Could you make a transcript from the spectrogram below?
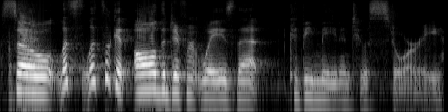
So let's let's look at all the different ways that could be made into a story.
